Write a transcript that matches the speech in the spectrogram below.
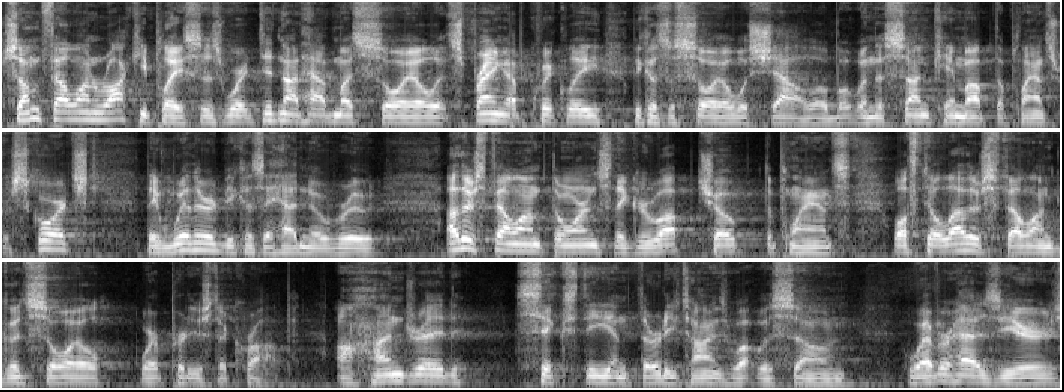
Some fell on rocky places where it did not have much soil. It sprang up quickly because the soil was shallow. But when the sun came up, the plants were scorched. They withered because they had no root. Others fell on thorns. They grew up, choked the plants, while still others fell on good soil where it produced a crop. A hundred, sixty, and 30 times what was sown. Whoever has ears,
